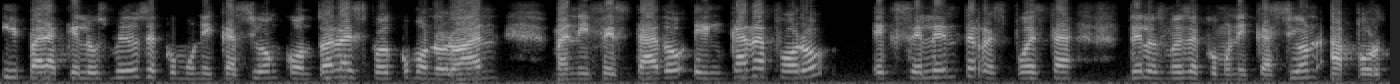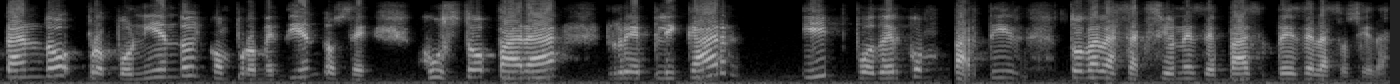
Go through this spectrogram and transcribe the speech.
y para que los medios de comunicación, con toda la exposición como nos lo han manifestado en cada foro, excelente respuesta de los medios de comunicación, aportando, proponiendo y comprometiéndose justo para replicar y poder compartir todas las acciones de paz desde la sociedad.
